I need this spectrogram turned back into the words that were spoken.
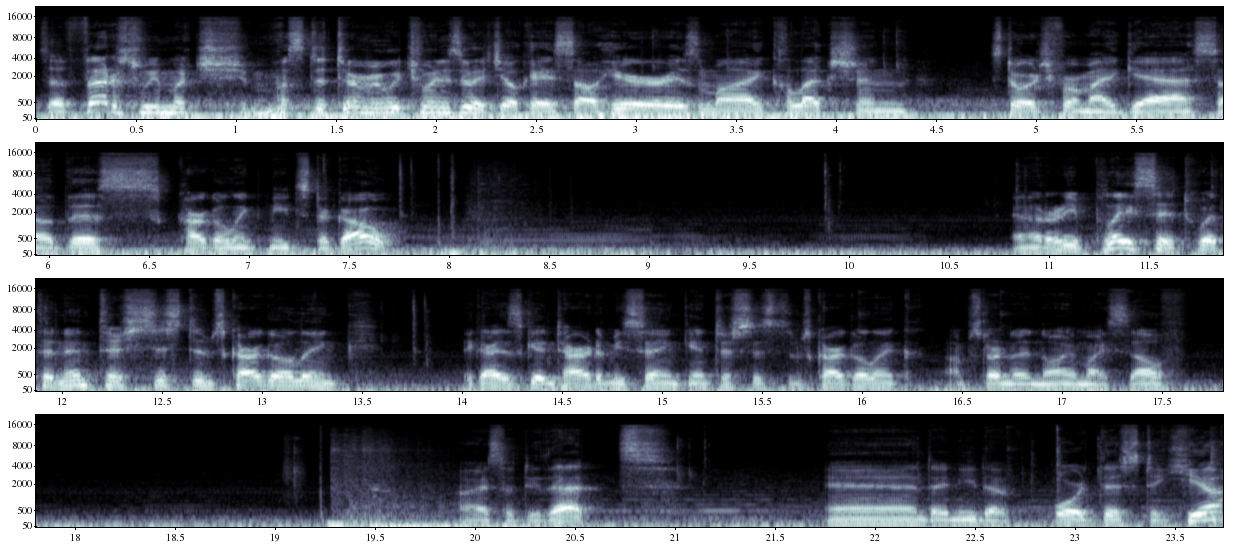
So first we much must determine which one is which. Okay, so here is my collection storage for my gas, so this cargo link needs to go. And replace it with an intersystems cargo link. The guy's getting tired of me saying intersystems cargo link. I'm starting to annoy myself. Alright, so do that. And I need to forward this to here.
